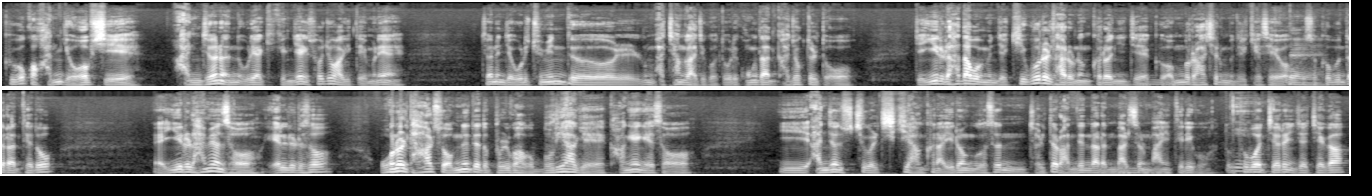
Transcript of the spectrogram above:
그것과 관계없이 안전은 우리에게 굉장히 소중하기 때문에 저는 이제 우리 주민들 마찬가지고 또 우리 공단 가족들도 이제 일을 하다 보면 이제 기구를 다루는 그런 이제 그 업무를 하시는 분들이 계세요. 네. 그래서 그분들한테도 예, 일을 하면서 예를 들어서 오늘 다 할 수 없는데도 불구하고 무리하게 강행해서 이 안전 수칙을 지키지 않거나 이런 것은 절대로 안 된다는 말씀을 많이 드리고 또 예. 두 번째는 이제 제가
